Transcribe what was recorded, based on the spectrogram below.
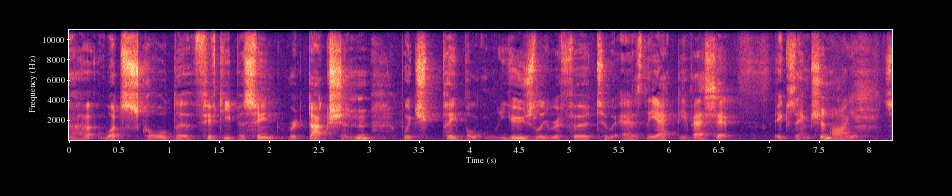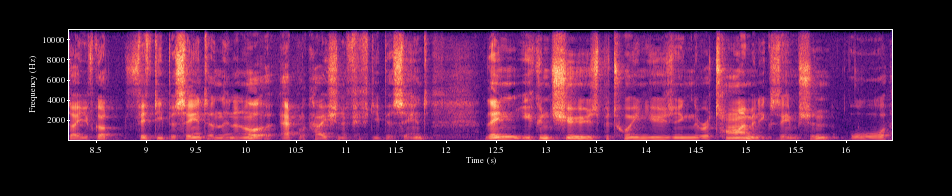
uh, what's called the 50% reduction, which people usually refer to as the active asset exemption. Oh, yeah. So you've got 50% and then another application of 50%. Then you can choose between using the retirement exemption or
